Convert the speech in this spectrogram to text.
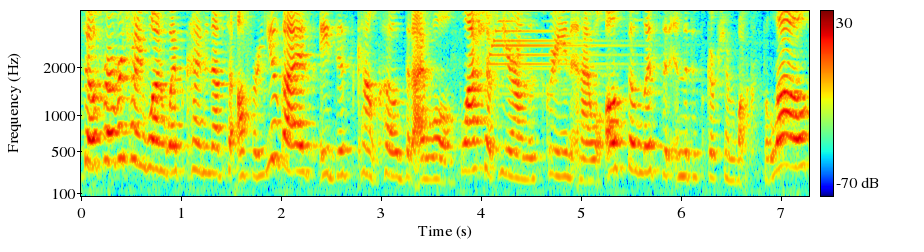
So Forever 21 was kind enough to offer you guys a discount code that I will flash up here on the screen and I will also list it in the description box below.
